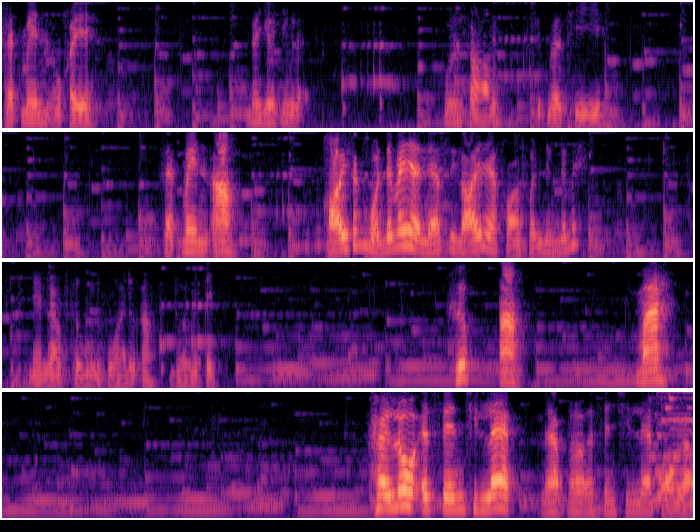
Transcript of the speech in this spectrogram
แฟกเมนโอเค ได้เยอะจริงแหละ คูณสองสิบนาที แฟกเมนอ้าวขออีกสักผลได้ไหมเนี่ยเหลือสี่ร้อยเนี่ย ขอผลหนึ่งได้ไหมเดี๋ยวเราสุ่มบนหัวดูเอาโดนไม่ติดฮึบอะมา Hello Essence ชิ้นแรกนะครับ Hello Essence ชิ้นแรกของเรา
